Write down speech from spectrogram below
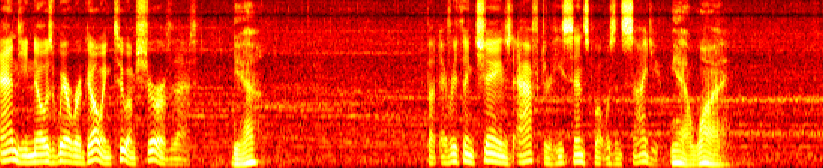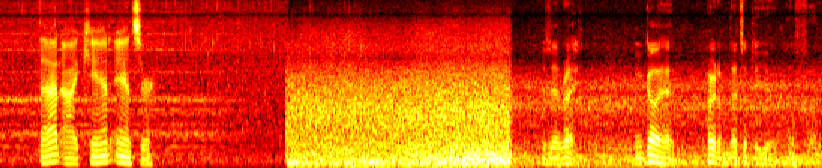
And he knows where we're going, too, I'm sure of that. Yeah? But everything changed after he sensed what was inside you. Yeah, why? That I can't answer. Is that right? Well, go ahead. Hurt him. That's up to you. Have fun.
